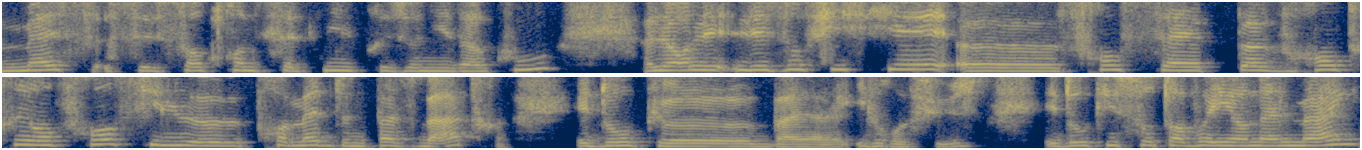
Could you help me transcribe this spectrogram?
Metz, c'est 137 000 prisonniers d'un coup. Alors, les, les officiers euh, français peuvent rentrer en France s'ils euh, promettent de ne pas se battre. Et donc, euh, bah, ils refusent. Et donc, ils sont envoyés en Allemagne.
